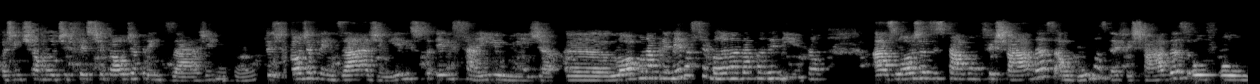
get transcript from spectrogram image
a gente chamou de Festival de Aprendizagem. Uhum. Festival de Aprendizagem, ele, ele saiu, Lígia, uh, logo na primeira semana da pandemia. Então, as lojas estavam fechadas, algumas, né, fechadas, ou, ou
